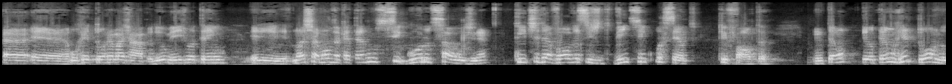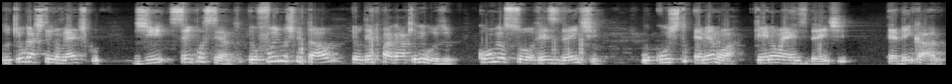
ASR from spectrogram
É, é, o retorno é mais rápido. Eu mesmo tenho. Ele, nós chamamos aqui até de um seguro de saúde, né? Que te devolve esses 25% que falta. Então, eu tenho um retorno do que eu gastei no médico de 100%. Eu fui no hospital, eu tenho que pagar aquele uso. Como eu sou residente, o custo é menor. Quem não é residente, é bem caro.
